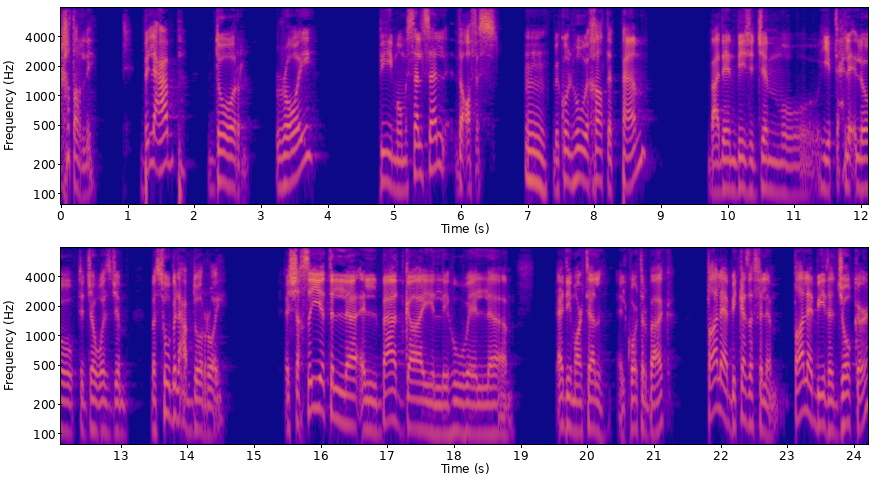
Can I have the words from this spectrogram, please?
خطر لي. بيلعب دور روي بمسلسل The Office. بيكون هو خاطب بام بعدين بيجي جيم وهي بتحلق له وبتتجوز جيم بس هو بيلعب دور روي. الشخصية ال- ال bad guy اللي هو ادي مارتيل ال quarterback طالع بكذا فيلم. طالع ب The Joker.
